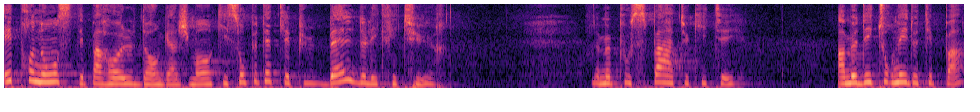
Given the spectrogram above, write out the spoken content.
et prononce des paroles d'engagement qui sont peut-être les plus belles de l'Écriture. Ne me pousse pas à te quitter, à me détourner de tes pas.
